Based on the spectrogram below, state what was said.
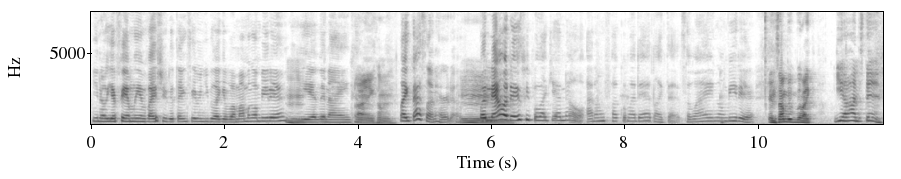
you know, your family invites you to Thanksgiving, you be like, "If my mama going to be there?" Yeah, then I ain't coming. I ain't coming. Like that's unheard of. Mm. But nowadays people like, "Yeah, no, I don't fuck with my dad like that. So I ain't going to be there." And some people are like, yeah, I understand.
